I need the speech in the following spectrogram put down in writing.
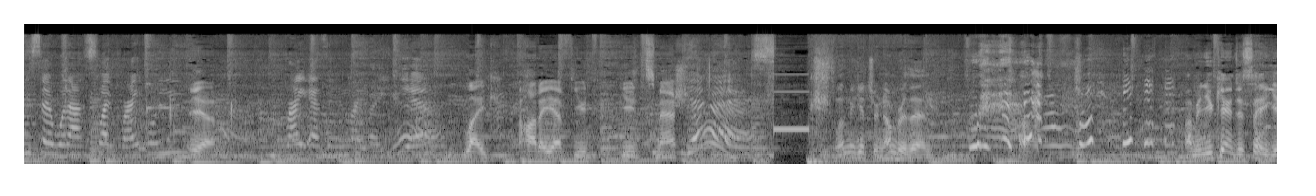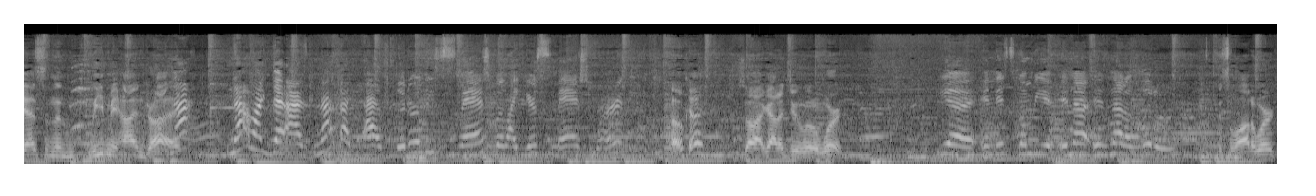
You said would I swipe right on you? Yeah. Right as in like yeah. Like hot AF, you'd you'd smash. Yes. Let me get your number then. I mean, you can't just say yes and then leave me high and dry. Not not like that. I not like I literally smashed, but like you're smash worthy. Okay. So I got to do a little work. Yeah, and it's gonna be it's not it's not a little. It's a lot of work.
